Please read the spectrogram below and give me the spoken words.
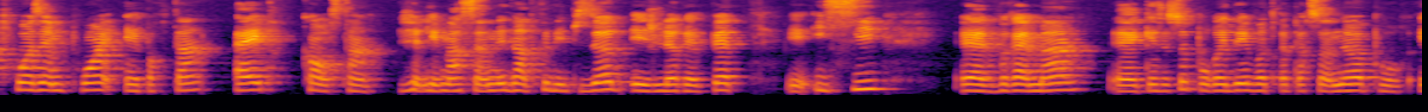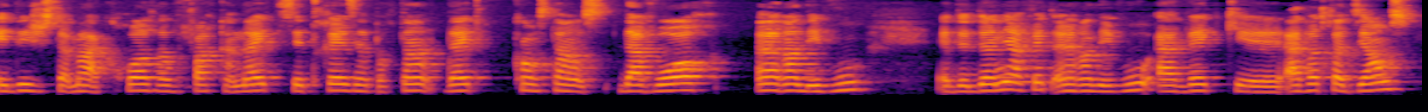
troisième point important, être constant. Je l'ai mentionné d'entrée d'épisode et je le répète euh, ici, euh, vraiment, que ce soit pour aider votre persona, pour aider justement à croître, à vous faire connaître, c'est très important d'être constance, d'avoir un rendez-vous de donner en fait un rendez-vous avec euh, à votre audience.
